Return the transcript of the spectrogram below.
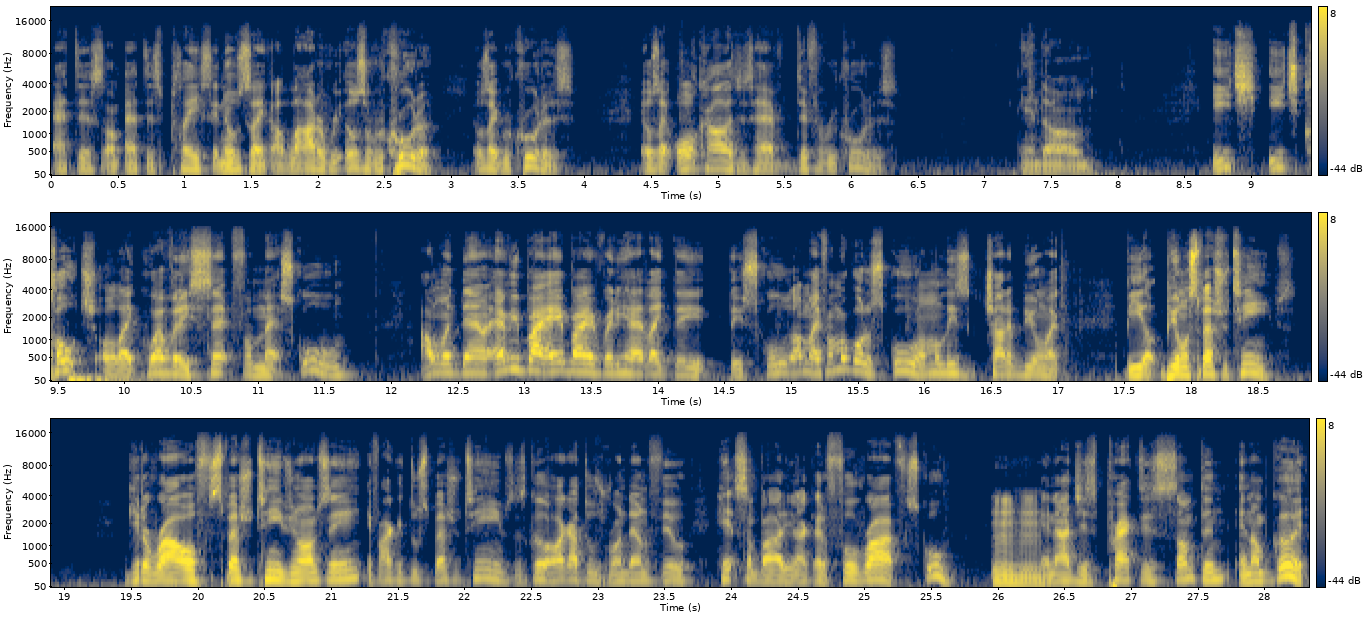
at this um at this place, and it was like a lot of. Re- it was a recruiter. It was like recruiters. It was like all colleges have different recruiters, and um, each each coach or like whoever they sent from that school. I went down. Everybody, everybody already had like they they schools. I'm like, if I'm gonna go to school, I'm gonna at least try to be on like be be on special teams, get a ride off special teams. You know what I'm saying? If I could do special teams, it's good. All I gotta do is run down the field, hit somebody, and I get a full ride for school. Mm-hmm. And I just practice something, and I'm good.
